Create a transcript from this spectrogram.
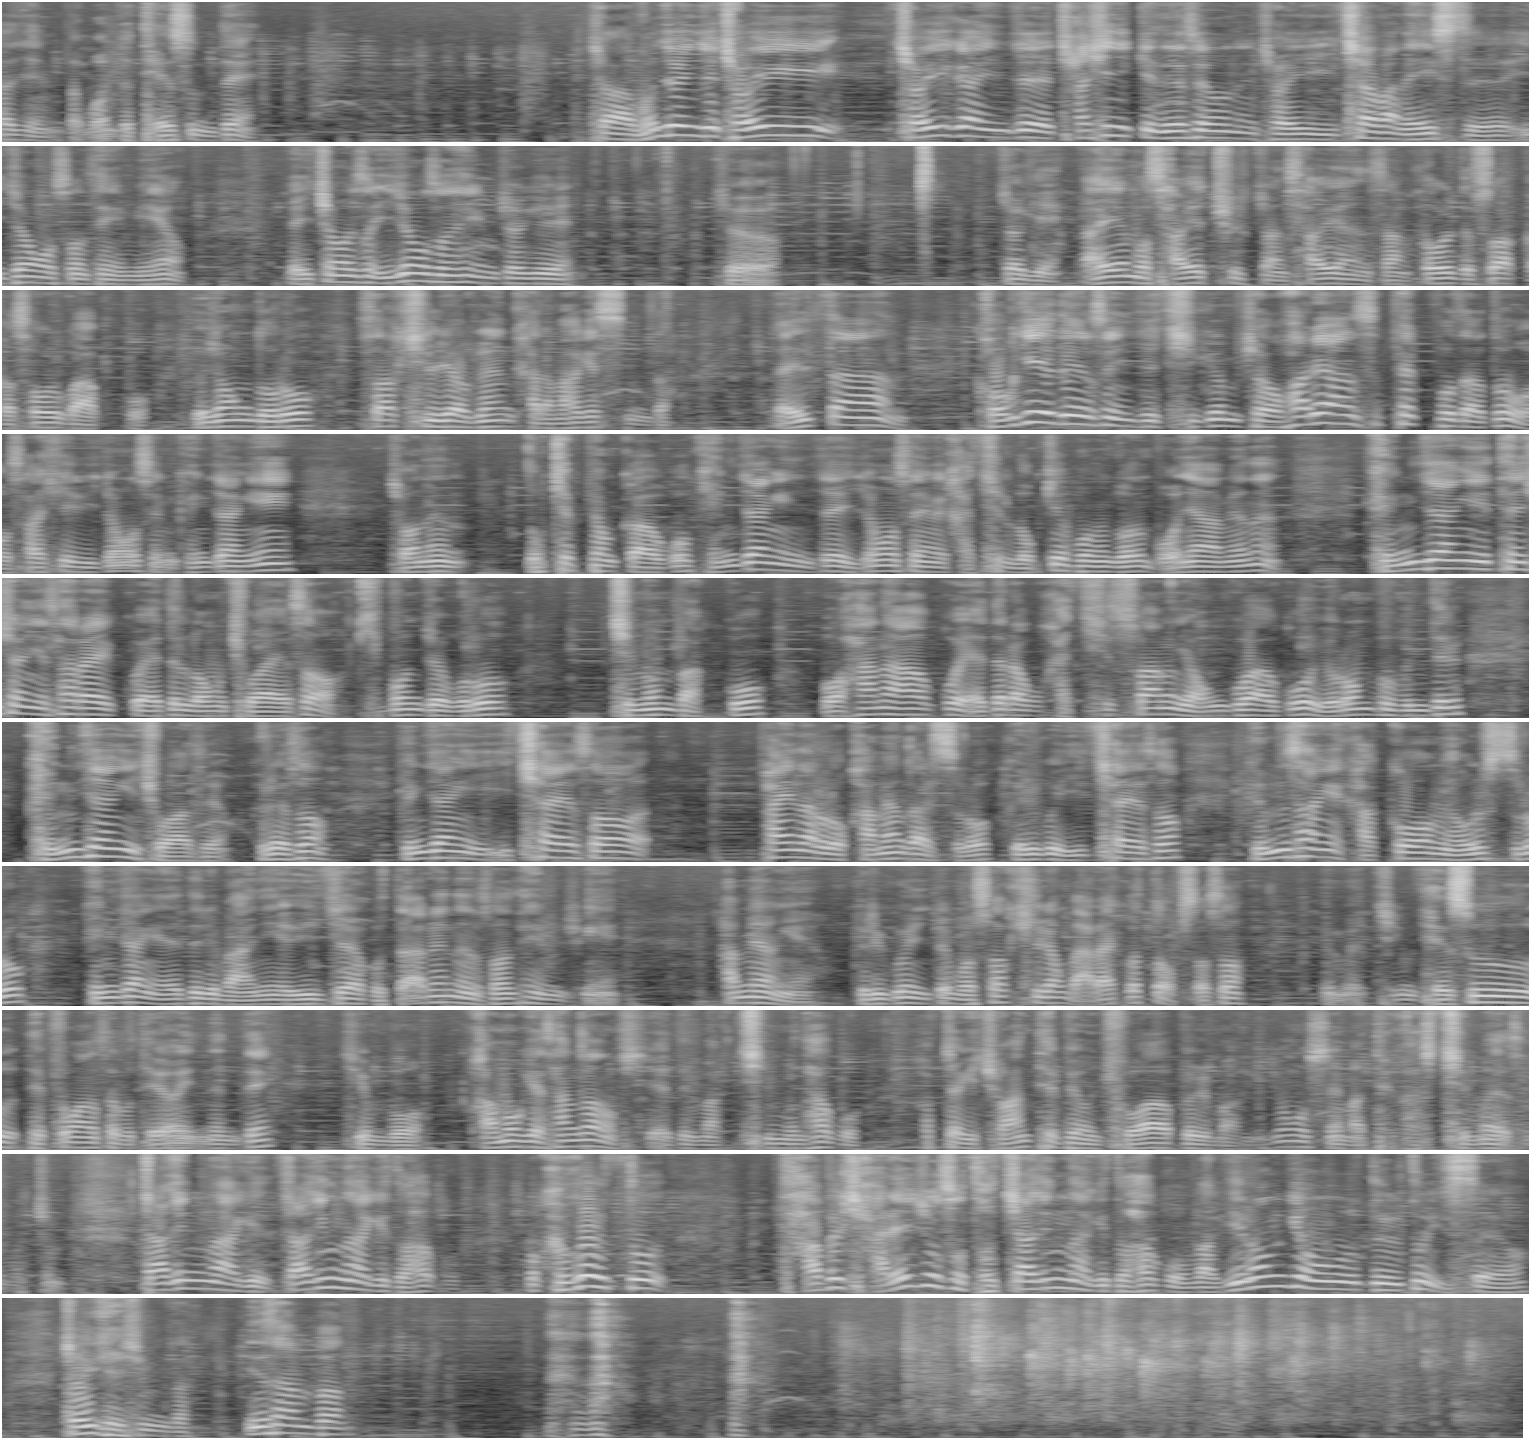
사진입니다. 먼저 대수인데 자 먼저 이제 저희 저희가 이제 자신 있게 내세우는 저희 2차반 에이스 이정호 선생님이에요. 자, 이정호 선 이정호 선생님 저기 저 저기 IMO 4회 출전, 4회 현상, 서울대 수학과 서울과학부 이 정도로 수학 실력은 가름하겠습니다. 자, 일단 거기에 대해서 이제 지금 저 화려한 스펙보다도 사실 이정호 선생님 굉장히 저는 높게 평가하고 굉장히 이제 이정호 선생님의 가치를 높게 보는 거는 뭐냐 하면은 굉장히 텐션이 살아있고 애들 너무 좋아해서 기본적으로 질문 받고 뭐 하나 하고 애들하고 같이 수학 연구하고 이런 부분들 굉장히 좋아하세요. 그래서 굉장히 2차에서 파이널로 가면 갈수록 그리고 2차에서 금상에 가까우면 올수록 굉장히 애들이 많이 의지하고 따르는 선생님 중에 한 명이에요. 그리고 이제 뭐 수학 실력 말할 것도 없어서 뭐 지금 대수 대표 강사로 되어 있는데 지금 뭐 과목에 상관없이 애들 막 질문하고 갑자기 저한테 배운 조합을 막 이종호 쌤한테 가서 질문해서 막좀 짜증나게 짜증나기도 하고 뭐 그걸 또 답을 잘해줘서 더 짜증나기도 하고 막 이런 경우들도 있어요. 저기 계십니다. 인사 한번.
